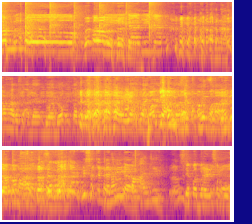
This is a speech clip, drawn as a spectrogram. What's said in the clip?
sembuh. Betul. Jadinya. Kenapa harus ada dua dokter? ya, Gak apa-apa. Terserah kan bisa kejadian. Kenapa anjing? Siapa berani sembuh?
